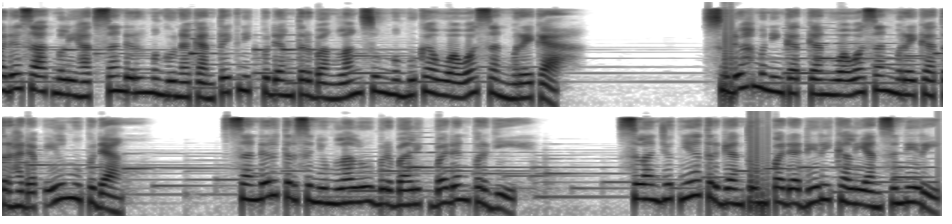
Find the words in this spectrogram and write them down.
pada saat melihat Sander menggunakan teknik pedang terbang langsung membuka wawasan mereka. Sudah meningkatkan wawasan mereka terhadap ilmu pedang. Sander tersenyum lalu berbalik badan pergi. Selanjutnya tergantung pada diri kalian sendiri.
